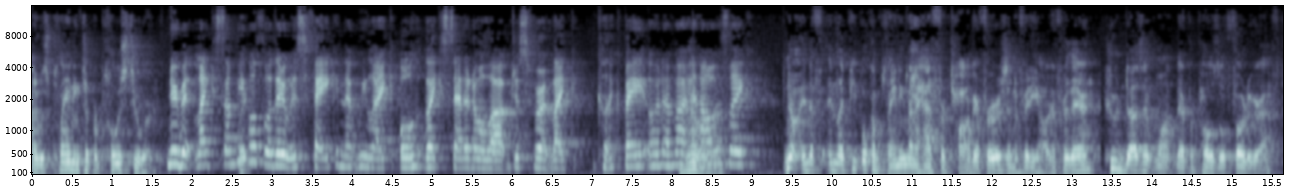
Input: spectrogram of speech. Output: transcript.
I was planning to propose to her. No, but like some people thought that it was fake and that we like all like set it all up just for like clickbait or whatever. No. And I was like, No, and the, and like people complaining that I had photographers and a videographer there. Who doesn't want their proposal photographed?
